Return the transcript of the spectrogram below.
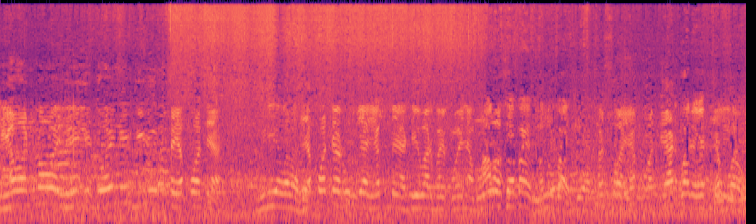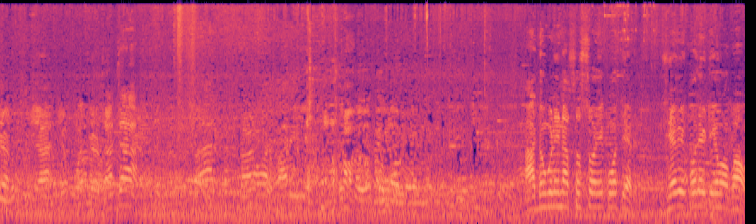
લેવાનું ન હોય લઈ લીધો હોય ને એકોતેર. એકોતેર રૂપિયા એક બે અઢી વાર ભાઈ કોઈને બોલો છે ભાઈ મનુભાઈ. છસો એકોતેર એકોતેર રૂપિયા એકોતેર. દાદા ત્રણ વાર મારી આ ડુંગળીના છસો એકોતેર. જેવી ક્વોલિટી એવો ભાવ.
